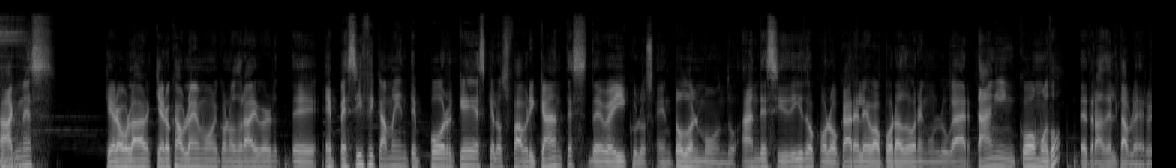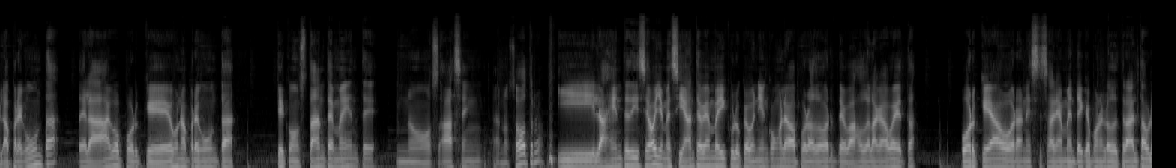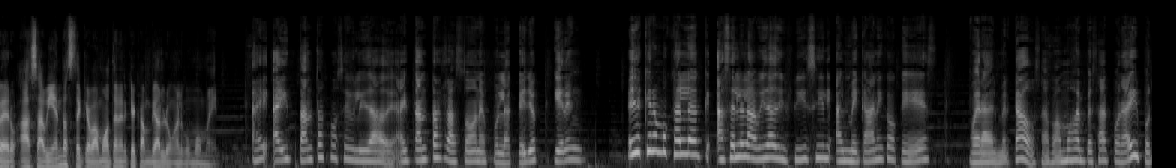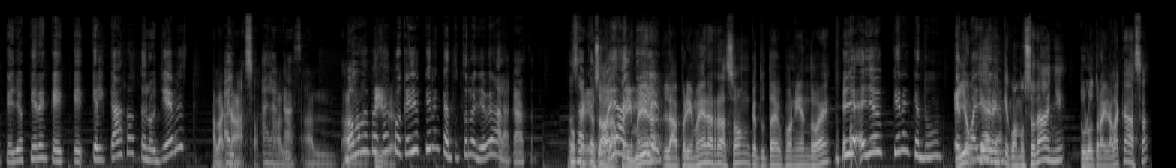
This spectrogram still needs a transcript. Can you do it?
Agnes, quiero hablar, quiero que hablemos hoy con los drivers de específicamente por qué es que los fabricantes de vehículos en todo el mundo han decidido colocar el evaporador en un lugar tan incómodo detrás del tablero. Y la pregunta te la hago porque es una pregunta que constantemente nos hacen a nosotros. Y la gente dice, oye, si antes habían vehículos que venían con el evaporador debajo de la gaveta, ¿por qué ahora necesariamente hay que ponerlo detrás del tablero a sabiendas de que vamos a tener que cambiarlo en algún momento? Hay, hay tantas posibilidades, hay tantas razones por las que ellos quieren, ellos quieren buscarle, hacerle la vida difícil al mecánico que es fuera del mercado. O sea, vamos a empezar por ahí, porque ellos quieren que, que, que el carro te lo lleves a la al- casa. a la al- casa. al- Vamos a empezar dealer. porque ellos quieren que tú te lo lleves a la casa. O sea, que o sea, la primera, la primera razón que tú estás poniendo es, Ellos, ellos quieren que tú, que tú ellos vayas quieren allá. que cuando se dañe, tú lo traigas a la casa,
